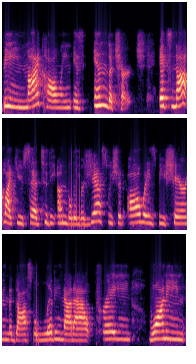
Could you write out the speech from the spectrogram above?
being my calling is in the church. It's not like you said to the unbelievers. Yes, we should always be sharing the gospel, living that out, praying, wanting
